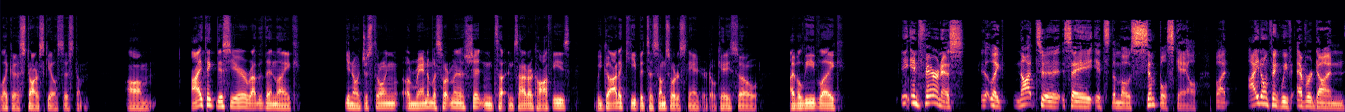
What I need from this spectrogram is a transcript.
like a star scale system? Um, I think this year, rather than like you know just throwing a random assortment of shit inside our coffees, we got to keep it to some sort of standard. Okay, so I believe like in fairness, like not to say it's the most simple scale, but I don't think we've ever done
